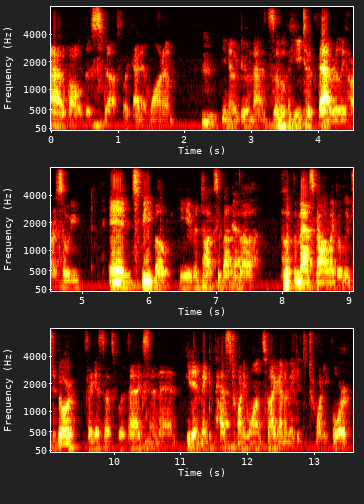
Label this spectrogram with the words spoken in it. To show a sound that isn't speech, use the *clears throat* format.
out of all this stuff. Like I didn't want him, Hmm. you know, doing that. So he took that really hard. So he in Speedboat, he even talks about Yeah. the put the mask on like a luchador. So I guess that's with X. And then he didn't make it past 21, so I got to make it to 24.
